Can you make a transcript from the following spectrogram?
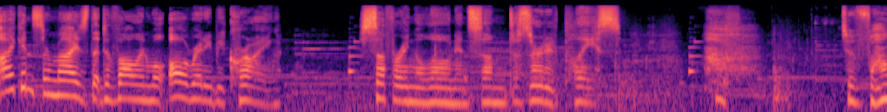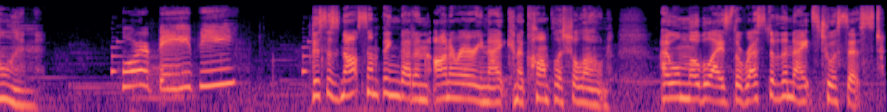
I can surmise that Dvalin will already be crying, suffering alone in some deserted place. Dvalin. Poor baby. This is not something that an honorary knight can accomplish alone. I will mobilize the rest of the knights to assist.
